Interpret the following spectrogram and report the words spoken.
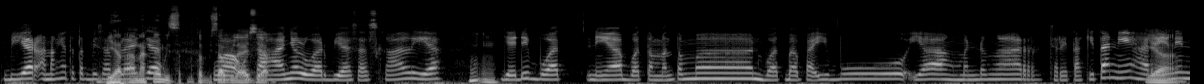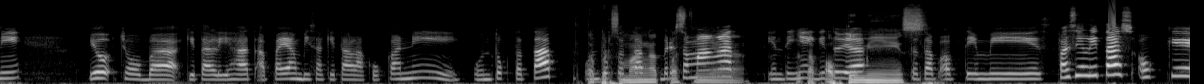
biar anaknya tetap bisa biar belajar. anaknya bisa tetap bisa Wah, belajar. usahanya luar biasa sekali ya. Mm-mm. Jadi buat nih ya, buat teman-teman, buat Bapak Ibu yang mendengar cerita kita nih hari Ya. ini nih, yuk coba kita lihat apa yang bisa kita lakukan nih untuk tetap Tetap untuk bersemangat, tetap bersemangat. pastinya. Intinya Tetap gitu ya. optimis. Tetap optimis. Fasilitas oke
